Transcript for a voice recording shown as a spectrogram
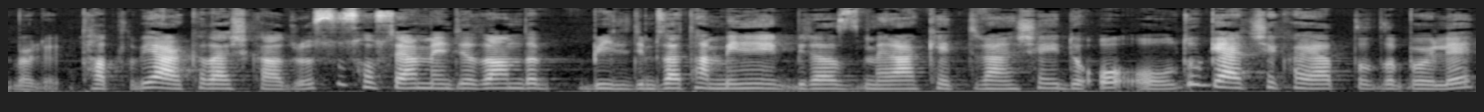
böyle tatlı bir arkadaş kadrosu. Sosyal medyadan da bildiğim zaten beni biraz merak ettiren şey de o oldu. Gerçek hayatta da böyle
